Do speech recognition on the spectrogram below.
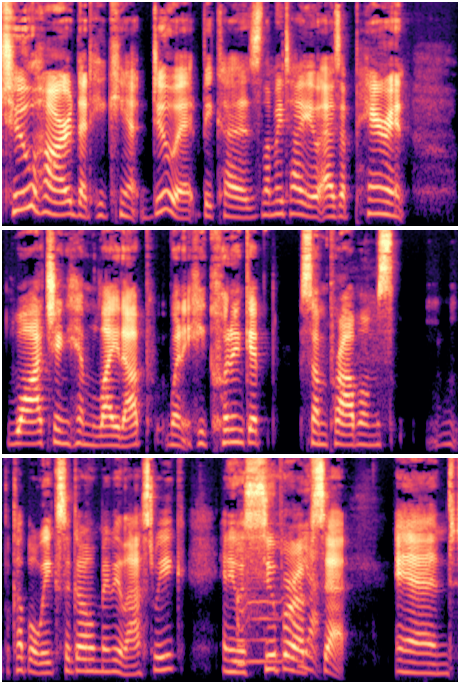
too hard that he can't do it because let me tell you, as a parent, watching him light up when he couldn't get some problems a couple weeks ago, maybe last week, and he was Oh, super yeah. upset. And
